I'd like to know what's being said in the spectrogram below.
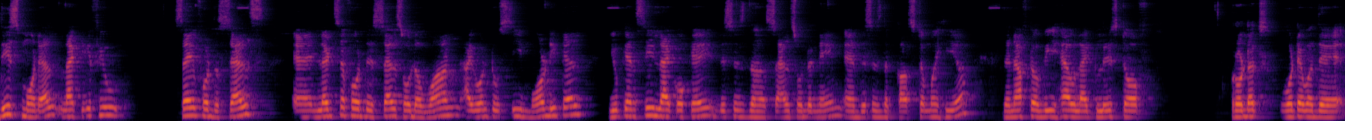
this model like if you say for the cells and let's say for this sales order one i want to see more detail you can see like okay this is the sales order name and this is the customer here. Then after we have like list of products whatever they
